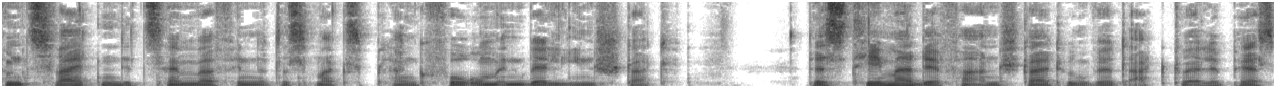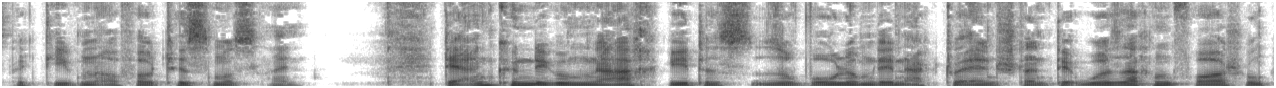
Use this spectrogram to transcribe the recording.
Am 2. Dezember findet das Max-Planck-Forum in Berlin statt. Das Thema der Veranstaltung wird aktuelle Perspektiven auf Autismus sein. Der Ankündigung nach geht es sowohl um den aktuellen Stand der Ursachenforschung,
